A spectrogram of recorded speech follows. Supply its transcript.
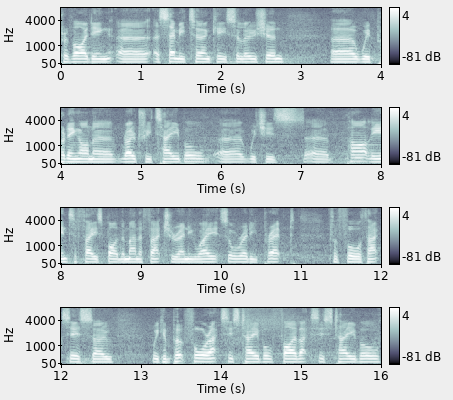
providing a, a semi turnkey solution. Uh, we're putting on a rotary table, uh, which is uh, partly interfaced by the manufacturer anyway. It's already prepped for fourth axis, so we can put four axis table, five axis table.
